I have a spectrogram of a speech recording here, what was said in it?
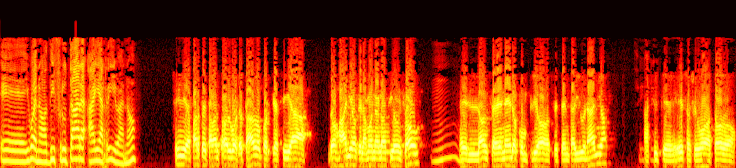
y bueno, disfrutar ahí arriba, ¿no? Sí, aparte estaban todos alborotados porque hacía dos años que la mona no hacía un show. Mm. El 11 de enero cumplió 71 años. así que eso llevó a todo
